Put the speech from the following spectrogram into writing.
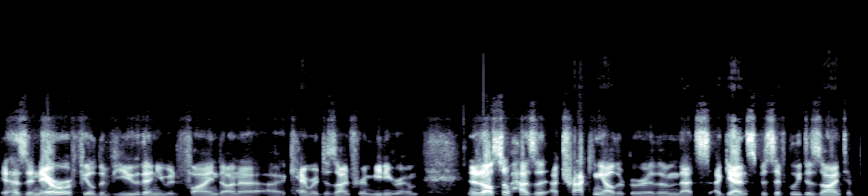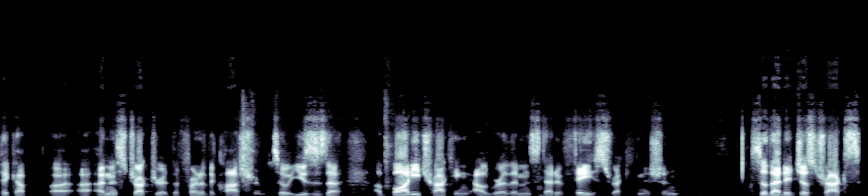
it has a narrower field of view than you would find on a, a camera designed for a meeting room. And it also has a, a tracking algorithm that's again specifically designed to pick up uh, an instructor at the front of the classroom. So it uses a, a body tracking algorithm instead of face recognition so that it just tracks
